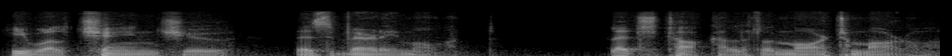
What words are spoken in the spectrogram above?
He will change you this very moment. Let's talk a little more tomorrow.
